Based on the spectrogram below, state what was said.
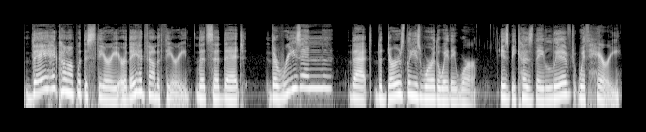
they had come up with this theory or they had found a theory that said that the reason that the Dursleys were the way they were is because they lived with Harry,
